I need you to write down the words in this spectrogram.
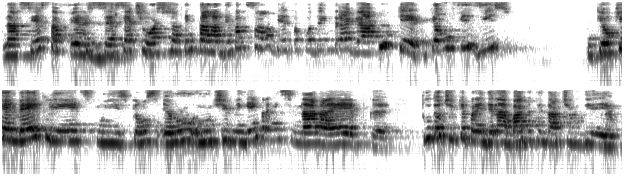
na sexta-feira, às 17 horas, você já tem que estar lá dentro da sala dele para poder entregar. Por quê? Porque eu não fiz isso. Porque eu queimei clientes com isso, porque eu não, eu não, tive ninguém para me ensinar na época. Tudo eu tive que aprender na base da tentativa de erro.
